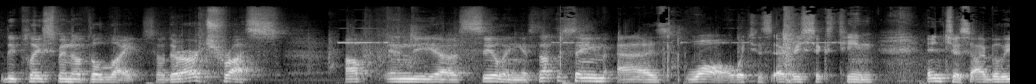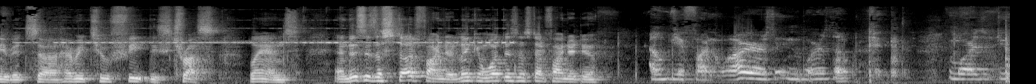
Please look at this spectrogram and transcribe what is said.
the placement of the light. So there are trusses up in the uh, ceiling. It's not the same as wall, which is every 16 inches. I believe it's uh, every two feet these truss lands. And this is a stud finder. Lincoln, what does a stud finder do? Help you find wires and where the where the do.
